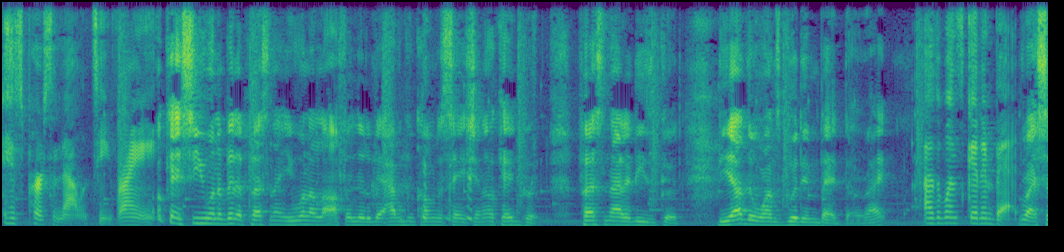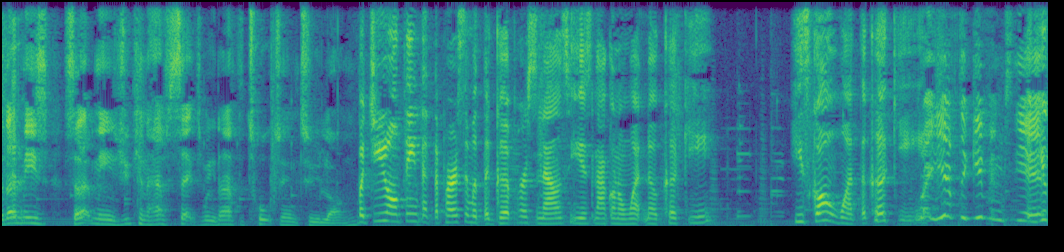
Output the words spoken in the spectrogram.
his personality, right? Okay, so you want a bit of personality, you want to laugh a little bit, have a good conversation. Okay, good. Personality is good. The other one's good in bed, though, right? Other one's good in bed. Right. So that means so that means you can have sex, but you don't have to talk to him too long. But you don't think that the person with the good personality is not going to want no cookie? He's to want the cookie. Right. You have to give him. Yeah. You're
